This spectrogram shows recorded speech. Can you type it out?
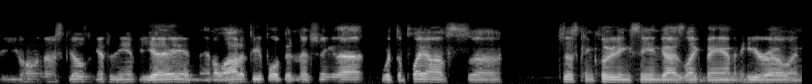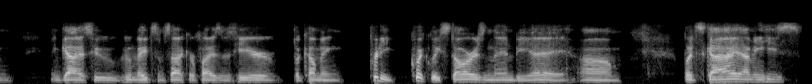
you hone those skills to get to the NBA. And, and a lot of people have been mentioning that with the playoffs uh, just concluding, seeing guys like Bam and Herro and, and guys who, who made some sacrifices here becoming pretty quickly stars in the NBA. Um, but Skyy, I mean, he's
